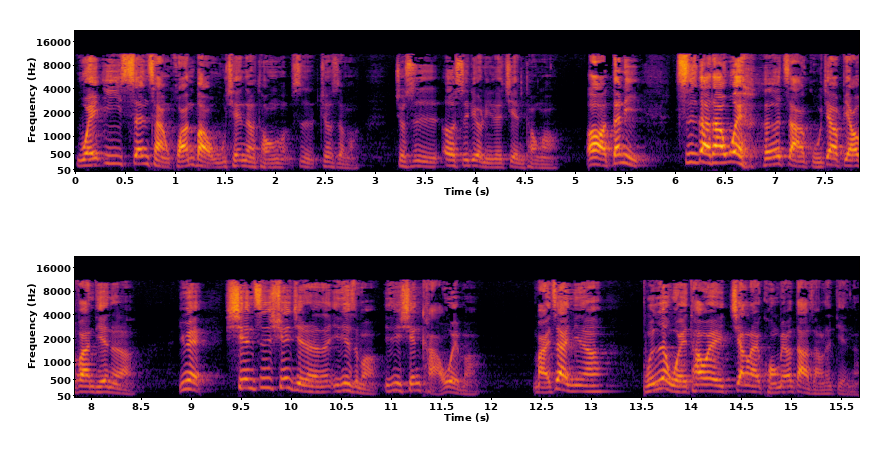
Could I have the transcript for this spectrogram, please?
唯一生产环保无铅的铜是就是什么？就是二四六零的建通哦。哦，等你知道它为何涨，股价飙翻天了。因为先知先觉的人一定什么？一定先卡位嘛，买在你呢不认为它会将来狂飙大涨的点呢。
